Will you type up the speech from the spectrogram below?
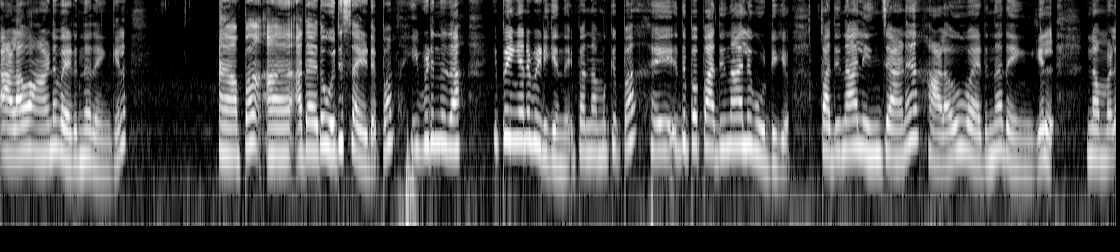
അളവാണ് വരുന്നതെങ്കിൽ അപ്പോൾ അതായത് ഒരു സൈഡ് ഇപ്പം ഇവിടുന്ന് ഇതാ ഇപ്പം ഇങ്ങനെ പിടിക്കുന്നു. ഇപ്പം നമുക്കിപ്പോൾ ഇതിപ്പോൾ പതിനാല് കൂട്ടിക്കോ. പതിനാല് ഇഞ്ചാണ് അളവ് വരുന്നതെങ്കിൽ നമ്മൾ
